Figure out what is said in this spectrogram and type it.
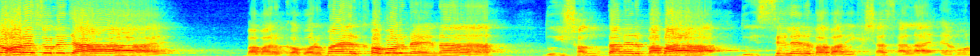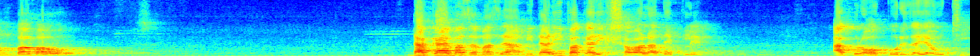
শহরে চলে যায়। বাবার খবর, মায়ের খবর নেয় না। দুই সন্তানের বাবা, দুই ছেলের বাবা রিক্সা চালায় এমন বাবাও। ঢাকায় মাঝে মাঝে আমি দাড়ি ফাঁকা রিক্সাওয়ালা দেখলে আগ্রহ করে যাইয়া উঠি।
